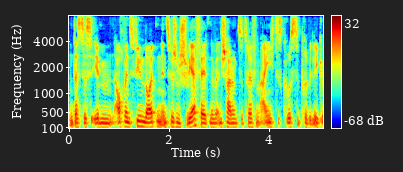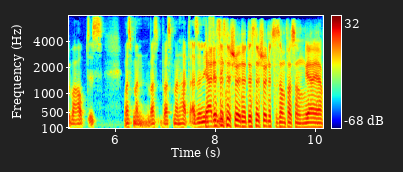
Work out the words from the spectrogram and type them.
Und dass das eben, auch wenn es vielen Leuten inzwischen schwerfällt, eine Entscheidung zu treffen, eigentlich das größte Privileg überhaupt ist, was man, was, was man hat. Also ja, das ist eine schöne, das ist eine schöne Zusammenfassung. Ja, ja.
